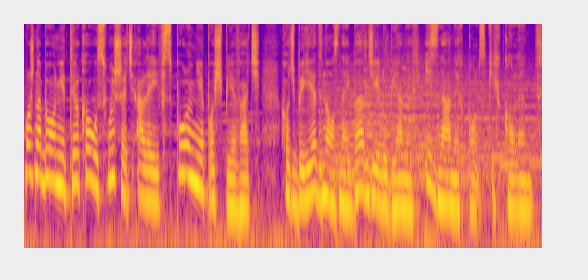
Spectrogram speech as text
Można było nie tylko usłyszeć, ale i wspólnie pośpiewać, choćby jedną z najbardziej lubianych i znanych polskich kolęd.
